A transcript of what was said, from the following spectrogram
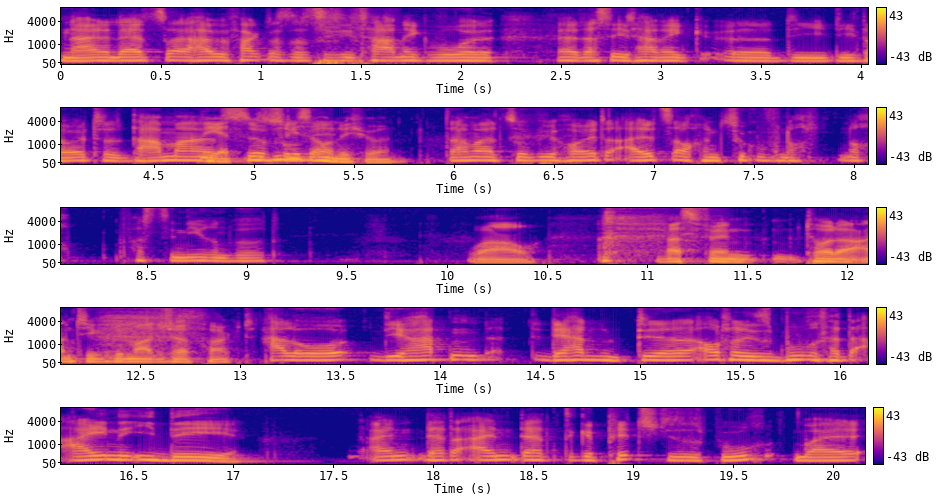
Nein, der letzte halbe Fakt ist, dass die Titanic wohl, äh, dass die Titanic äh, die, die Leute damals. Nee, jetzt dürfen die es wie- auch nicht hören. Damals so wie heute, als auch in Zukunft noch, noch faszinieren wird. Wow. Was für ein toller antiklimatischer Fakt. Hallo, die hatten, der, hat, der Autor dieses Buches hatte eine Idee. Ein, der, hatte ein, der hat gepitcht, dieses Buch, weil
